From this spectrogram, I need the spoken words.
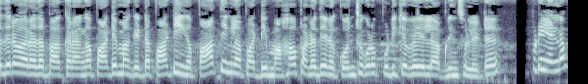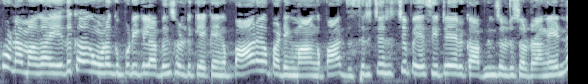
எதிர வரதை பாக்குறாங்க. பாட்டிமா கிட்ட பாட்டி இங்க பாத்தீங்களா பாட்டி? மகா பண்ணது எனக்கு கொஞ்சம் கூட பிடிக்கவே இல்லை அப்படின்னு சொல்லிட்டு இப்படி என்ன பண்ண மகா? எதுக்காக உனக்கு பிடிக்கல அப்படின்னு சொல்லிட்டு கேட்க பாருங்க பாட்டிங்கம்மா அங்கே பார்த்து சிரிச்சு சிரிச்சு பேசிட்டே இருக்கா அப்படின்னு சொல்லிட்டு சொல்றாங்க. என்ன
